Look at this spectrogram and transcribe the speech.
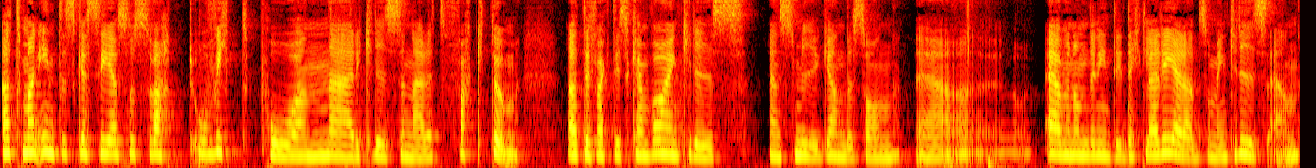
Att man inte ska se så svart och vitt på när krisen är ett faktum. Att det faktiskt kan vara en kris, en smygande sån, eh, även om den inte är deklarerad som en kris än.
